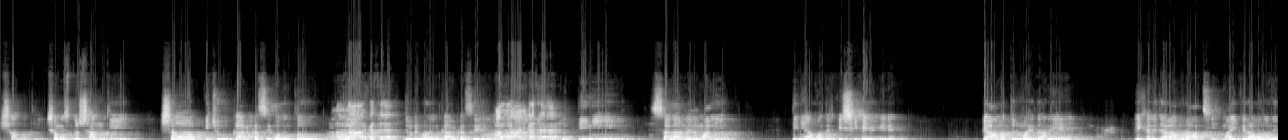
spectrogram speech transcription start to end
শান্তি। সমস্ত শান্তি সব কিছু কার কাছে বলেন তো? আল্লাহর কাছে। জোরে বলেন কার কাছে? আল্লাহর কাছে। তো তিনি সালামের মালিক। তিনি আমাদেরকে শিখিয়ে দিলেন। কেয়ামতের ময়দানে এখানে যারা আমরা আছি মাইকের আওয়াজ অনেক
